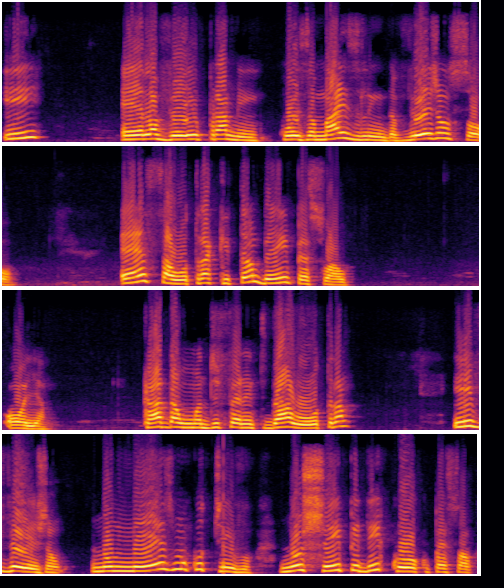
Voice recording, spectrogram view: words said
e ela veio para mim. Coisa mais linda. Vejam só. Essa outra aqui também, pessoal. Olha, cada uma diferente da outra. E vejam, no mesmo cultivo, no chip de coco, pessoal,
